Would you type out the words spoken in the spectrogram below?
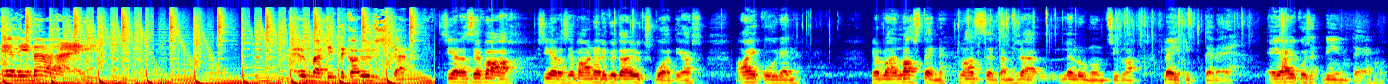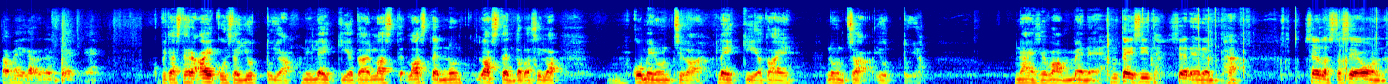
Eli näin. Ymmärsittekö yskän? Siellä se vaan siellä se vaan 41-vuotias aikuinen jollain lasten, lasten tämmöisillä lelununtsilla leikittelee. Ei aikuiset niin tee, mutta meikäläinen tekee. Kun pitäisi tehdä aikuisten juttuja, niin leikkii jotain lasten, lasten, lasten kuminuntsilla, leikkii jotain nuntsa-juttuja. Näin se vaan menee. Mutta ei siitä sen enempää. Sellaista se on.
